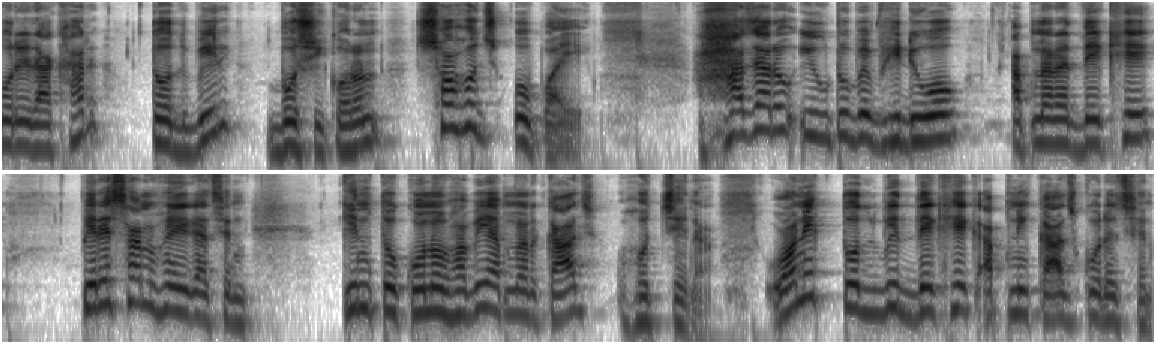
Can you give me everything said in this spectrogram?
করে রাখার তদবির, বশীকরণ সহজ উপায়ে। হাজারো ইউটিউবে ভিডিও আপনারা দেখে পেরেশান হয়ে গেছেন, কিন্তু কোনোভাবেই আপনার কাজ হচ্ছে না। অনেক তদবির দেখে আপনি কাজ করেছেন।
